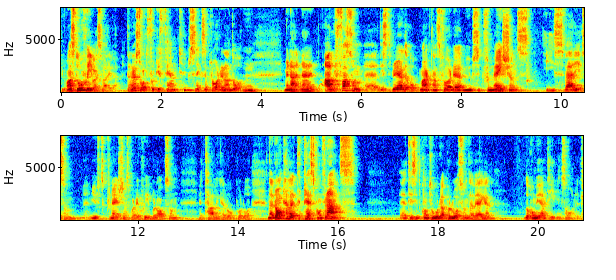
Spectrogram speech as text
Det var en stor skiva i Sverige. Den hade sålt 45 000 exemplar redan då. Men när, när Alfa som eh, distribuerade och marknadsförde Music for Nations i Sverige, som Music for Nations var det skivbolag som Metallica låg på då. När de kallade till presskonferens eh, till sitt kontor där på Råsundavägen, då kom ju en tidning som vanligt.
